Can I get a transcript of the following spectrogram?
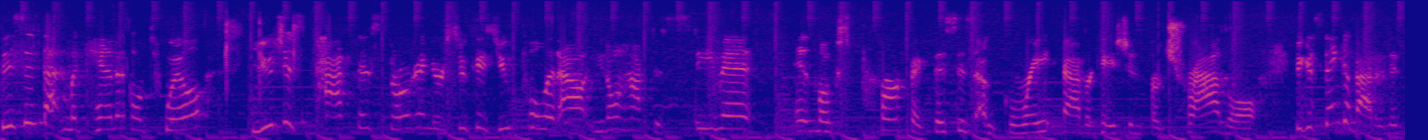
this is that mechanical twill. You just pack this, throw it in your suitcase, you pull it out. You don't have to steam it. It looks perfect. This is a great fabrication for travel because think about it. It's,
